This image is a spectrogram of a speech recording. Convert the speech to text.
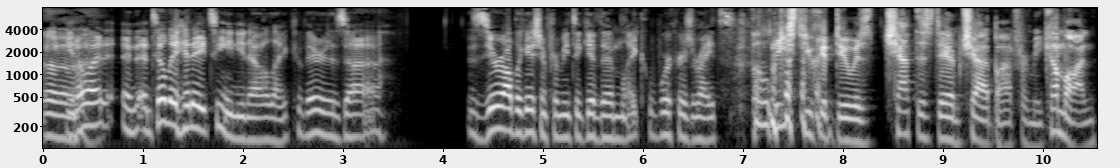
Uh, you know what? And until they hit 18, you know, like there is uh zero obligation for me to give them like workers' rights. the least you could do is chat this damn chatbot for me. Come on.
